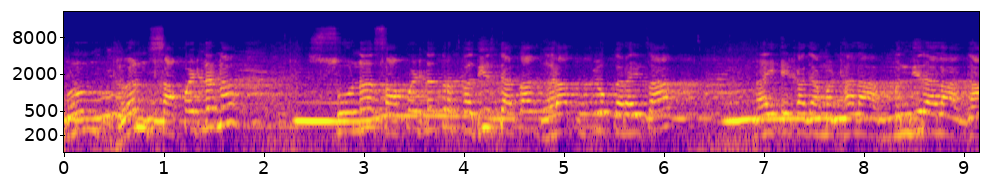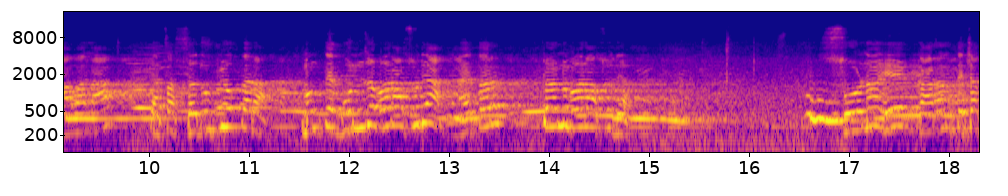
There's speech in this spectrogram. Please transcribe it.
म्हणून धन सापडलं ना सोनं सापडलं तर कधीच त्याचा घरात उपयोग करायचा नाही एखाद्या मठाला मंदिराला गावाला त्याचा सदुपयोग करा. मग ते गुंजभर असू द्या नाहीतर टनभर असू द्या. सोनं हे कारण त्याच्यात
